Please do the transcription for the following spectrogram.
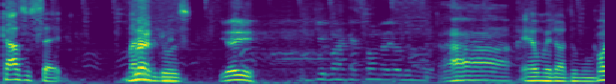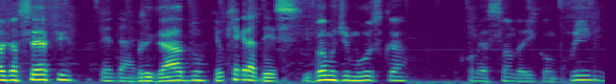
Caso sério. Maravilhoso. E aí? DJ Mark é só o melhor do mundo. Ah, é o melhor do mundo. Cláudia Sef. Verdade. Obrigado. Eu que agradeço. E vamos de música. Começando aí com Cream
